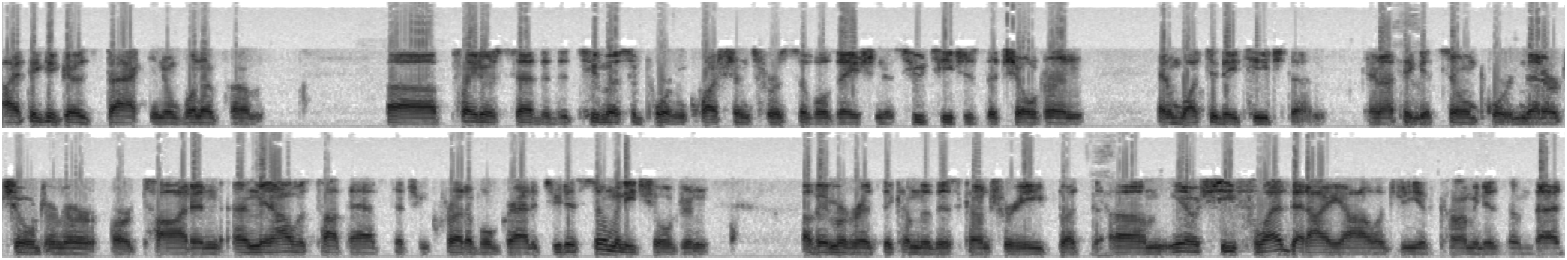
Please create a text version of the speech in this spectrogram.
I think it goes back. You know, one of um, uh, Plato said that the two most important questions for a civilization is who teaches the children and what do they teach them. And I think it's so important that our children are, are taught. And I mean, I was taught to have such incredible gratitude. as so many children of immigrants that come to this country. But, um, you know, she fled that ideology of communism that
